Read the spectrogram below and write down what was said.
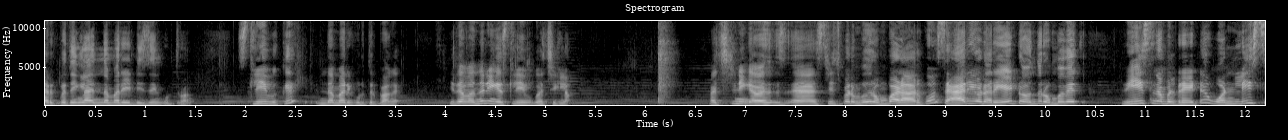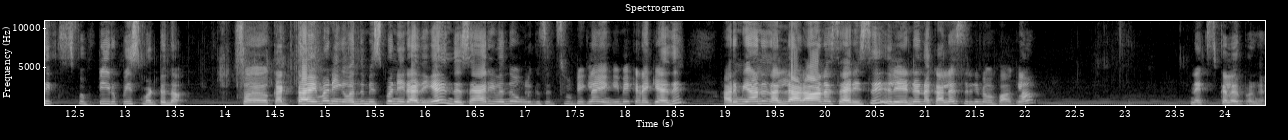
இருக்கு பார்த்தீங்களா இந்த மாதிரி டிசைன் கொடுத்துருவாங்க. ஸ்லீவுக்கு இந்த மாதிரி கொடுத்துருப்பாங்க. இதை வந்து நீங்கள் ஸ்லீவுக்கு வச்சுக்கலாம். வச்சுட்டு நீங்கள் ஸ்டிச் பண்ணும்போது ரொம்ப அழகாக இருக்கும். சாரியோட ரேட் வந்து ரொம்பவே reasonable rate only six fifty rupees மட்டும்தான். ஸோ கட்டாயமாக நீங்கள் வந்து மிஸ் பண்ணிடாதீங்க. இந்த சாரீ வந்து உங்களுக்கு சிக்ஸ் ஃபிஃப்டிக்கெலாம் எங்கேயுமே கிடைக்காது. அருமையான நல்ல அழகான சாரீஸு இதில் என்னென்ன கலர்ஸ் இருக்குன்னு நம்ம பார்க்கலாம். நெக்ஸ்ட் கலர் பாருங்க.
